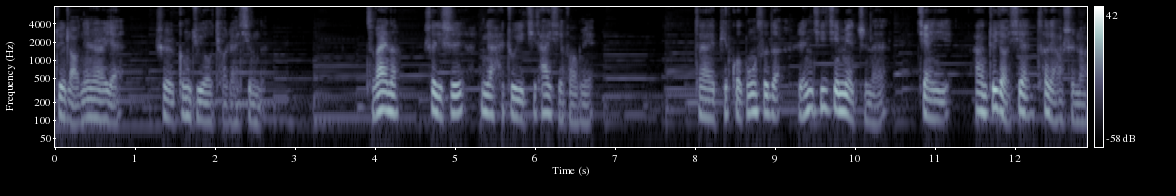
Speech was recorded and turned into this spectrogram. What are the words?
对老年人而言是更具有挑战性的。此外呢，设计师应该还注意其他一些方面。在苹果公司的人机界面指南建议，按对角线测量时呢，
